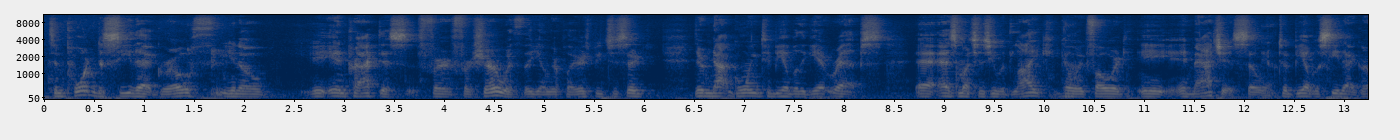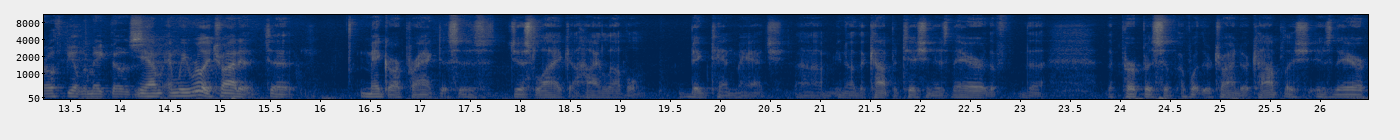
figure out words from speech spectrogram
It's important to see that growth, you know, in practice for for sure with the younger players because they're they're not going to be able to get reps as much as you would like going forward in, matches. So yeah. to be able to see that growth, be able to make those. Yeah, and we really try to, to make our practices just like a high level Big Ten match. Um, you know, the competition is there. The the the purpose of, of, what they're trying to accomplish is there.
